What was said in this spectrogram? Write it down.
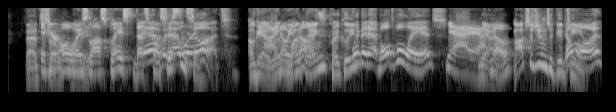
that's if so you're always funny. last place, that's yeah, consistency. But that we're not. Okay, no, I know one you're thing not. quickly. We've been at multiple LANs. Yeah, yeah, yeah. I know. Oxygen's a good Come team. Come on.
